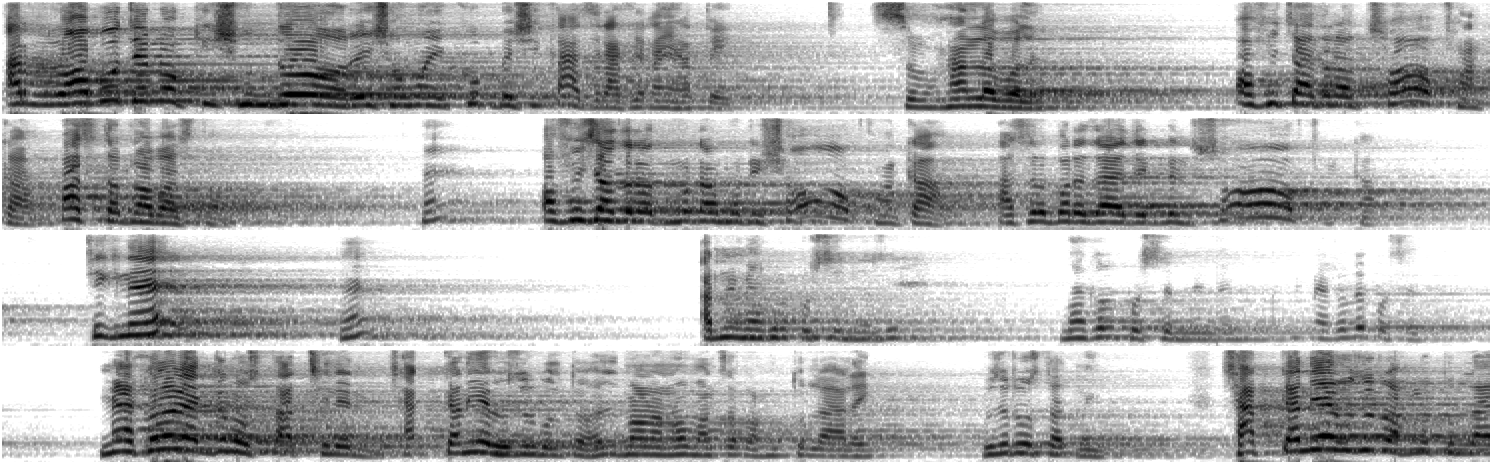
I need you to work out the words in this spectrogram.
আর রব যেন কি সুন্দর, এই সময় খুব বেশি কাজ রাখে নাই হাতে। সুহান্লা বলে। অফিস আদালত সব ফাঁকা, বাস্তব না বাস্তব? হ্যাঁ? অফিস আদালত মোটামুটি সব ফাঁকা আসলে পরে যায় দেখবেন সব ফাঁকা। ঠিক না? হ্যাঁ? আপনি ম্যাকল করছেন না যে? ম্যাকল করছেন আপনি ম্যাকলে করছেন ম্যাকলের একজন ওস্তাদ ছিলেন, সাতকানিয়ার হুজুর বলতে হজরত মাওলানা নোমান সাহেব রহমতুল্লাহ আলাই হুজুর ওস্তাদ নেই। সাতকানিয়া হুজুর রহমতুল্লাহ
